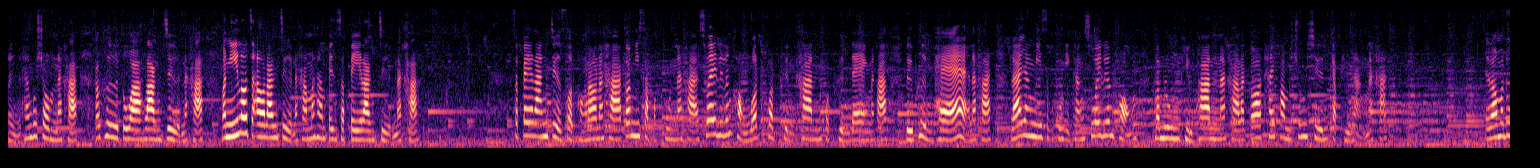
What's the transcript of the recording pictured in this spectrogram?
นอท่านผู้ชมนะคะ ก็คือตัวรางจืดนะคะ วันนี้เราจะเอารางจืดนะคะ มาทำเป็นสเปรย์รางจืดนะคะ สเปรย์รางจืดสดของเรานะคะ ก็มีสรรพคุณนะคะ ช่วยในเรื่องของลดผดผื่นคันผดผื่นแดงนะคะ หรือผื่นแพ้นะคะ และยังมีสรรพคุณอีกทั้งช่วยเรื่องของบำรุงผิวพรรณนะคะ แล้วก็ให้ความชุ่มชื้นกับผิวหนังนะคะ ดี๋ยวเรามาดู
